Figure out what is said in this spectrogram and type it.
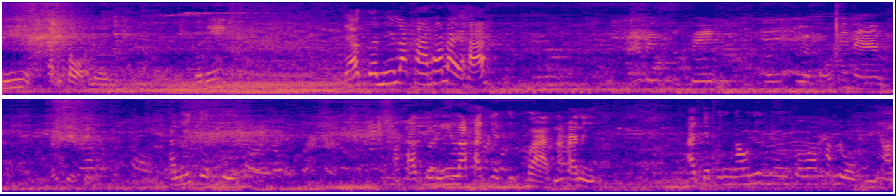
นี้กันต่อเลยตัวนี้ แล้วตัวนี้ราคาเท่าไหร่คะอันนี้ เป็นเป็นต้นเพื่อของเวียดนามเจ็ดสิบอันนี้เจ็ดสิบนะคะตัวนี้ราคาเจ็ดสิบบาทนะคะนี่ อาจจะเป็นเงานิดนึงเพราะว่าพัดลมทำ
